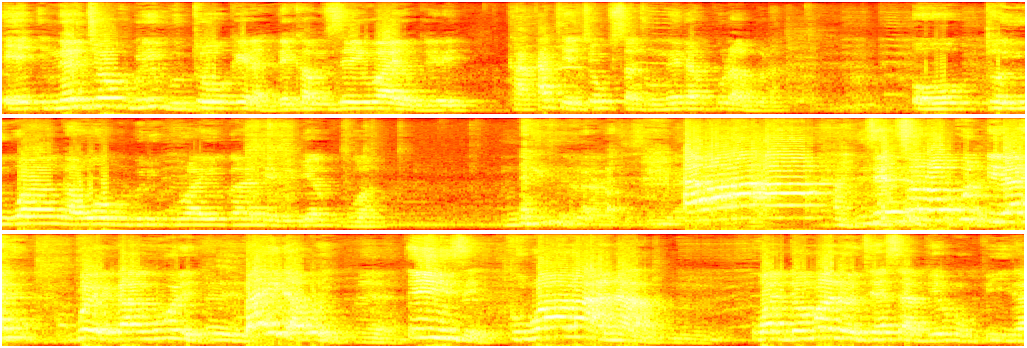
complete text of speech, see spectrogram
Eh, nekyokubiri gutogera leka muzeeyi wayogere kakati ekyokusatu ngenda kukulabula toyiwangawo obubiri lwa uganda ebyo byaggwa Ah, nze nsobola okuddira gwe kangubule Eh. bayirawe Eh. nze ku lw'abaana abo Mm. wadde omwana oyo teyasambye omupiira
